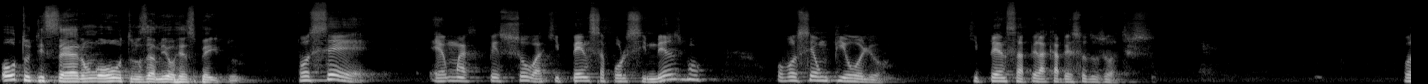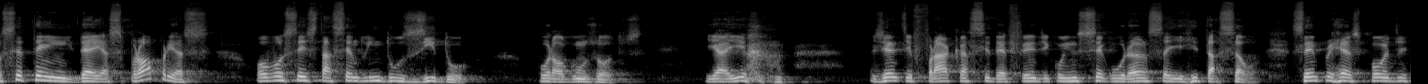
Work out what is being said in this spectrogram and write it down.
ou tu disseram outros a meu respeito? Você é uma pessoa que pensa por si mesmo, ou você é um piolho que pensa pela cabeça dos outros? Você tem ideias próprias ou você está sendo induzido por alguns outros? E aí, gente fraca se defende com insegurança e irritação. Sempre responde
